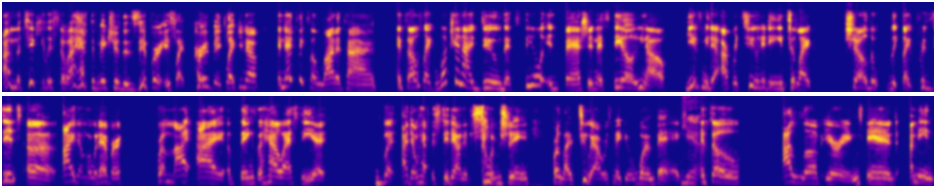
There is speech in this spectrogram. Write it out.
I'm meticulous, so I have to make sure the zipper is like perfect, like you know, and that takes a lot of time. And so I was like, what can I do that's still in fashion, that still, you know, gives me the opportunity to like show the like present a item or whatever from my eye of things and how I see it. But I don't have to sit down at a sewing machine for like two hours making one bag. Yeah. And so I love earrings. And I mean,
